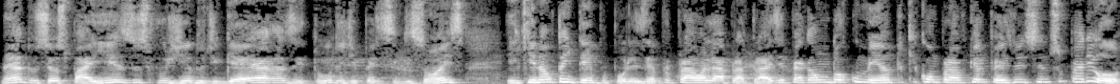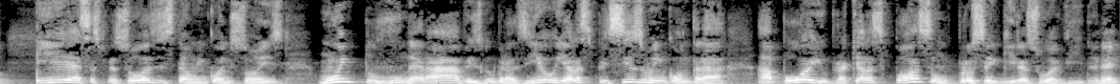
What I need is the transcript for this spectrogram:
né, dos seus países, fugindo de guerras e tudo, de perseguições, e que não tem tempo, por exemplo, para olhar para trás e pegar um documento que comprova que ele fez no ensino superior. E essas pessoas estão em condições muito vulneráveis no Brasil e elas precisam encontrar apoio para que elas possam prosseguir a sua vida, né?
